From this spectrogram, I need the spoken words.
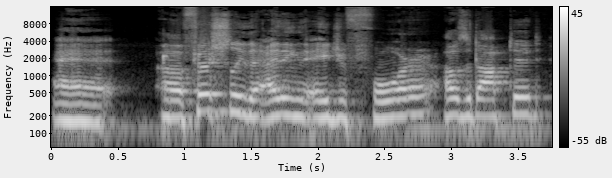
At officially, the, I think the age of four, I was adopted.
